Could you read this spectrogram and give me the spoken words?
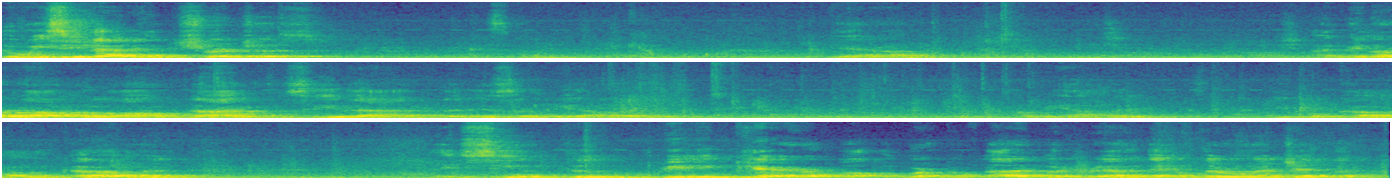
Do we see that in churches? Yeah. I've been around a long time to see that. That is a reality. A reality. People come and come and they seem to really care about the work of God, but in reality they have their own agenda.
